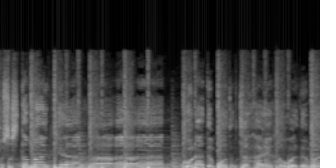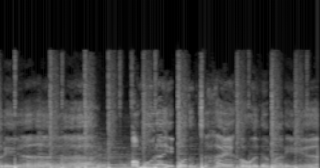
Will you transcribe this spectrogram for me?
xusuusta maanka. Kunaada mudan hawada mariya. Oo munay mudan tahay hawada mariya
